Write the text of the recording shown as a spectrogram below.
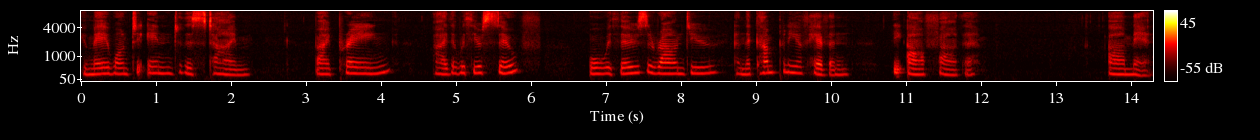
You may want to end this time by praying either with yourself or with those around you and the company of heaven, the Our Father. Amen.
